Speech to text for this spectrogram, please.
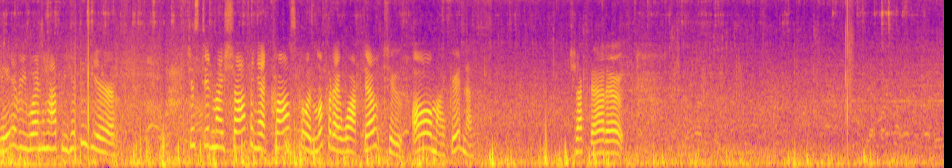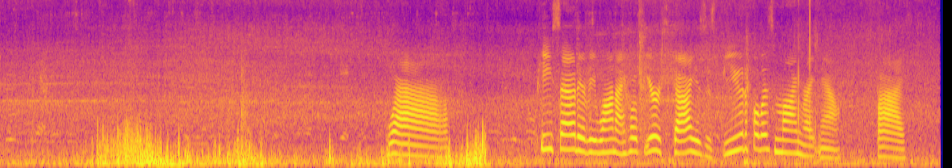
Hey everyone, Happy Hippy here. Just did my shopping at Costco and look what I walked out to. Oh my goodness. Check that out. Wow. Peace out everyone. I hope your sky is as beautiful as mine right now. Bye.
